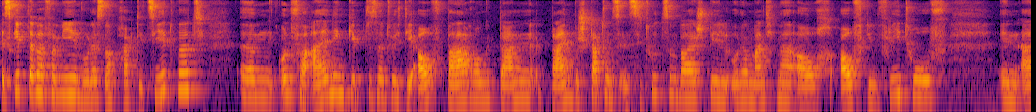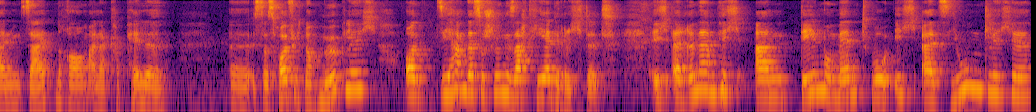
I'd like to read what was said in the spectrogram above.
Es gibt aber Familien, wo das noch praktiziert wird. Ähm, und vor allen Dingen gibt es natürlich die Aufbahrung dann beim Bestattungsinstitut zum Beispiel oder manchmal auch auf dem Friedhof in einem Seitenraum einer Kapelle äh, ist das häufig noch möglich. Und Sie haben das so schön gesagt, hergerichtet. Ich erinnere mich an den Moment, wo ich als Jugendliche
